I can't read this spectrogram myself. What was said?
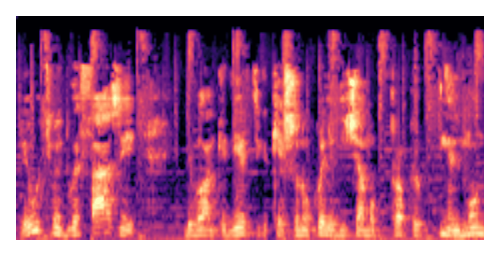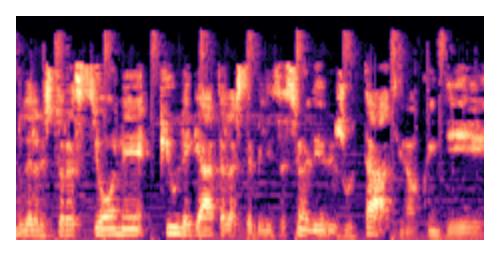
Le ultime due fasi devo anche dirti che sono quelle diciamo proprio nel mondo della ristorazione più legate alla stabilizzazione dei risultati, no? quindi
